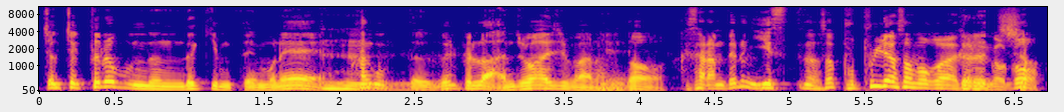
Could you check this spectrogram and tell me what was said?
쩍쩍 들어붙는 느낌 때문에 음흠. 한국 떡을 별로 안 예. 좋아하지만도 그 사람들은 이스트 넣어서 부풀려서 먹어야 되는 그렇죠. 거고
